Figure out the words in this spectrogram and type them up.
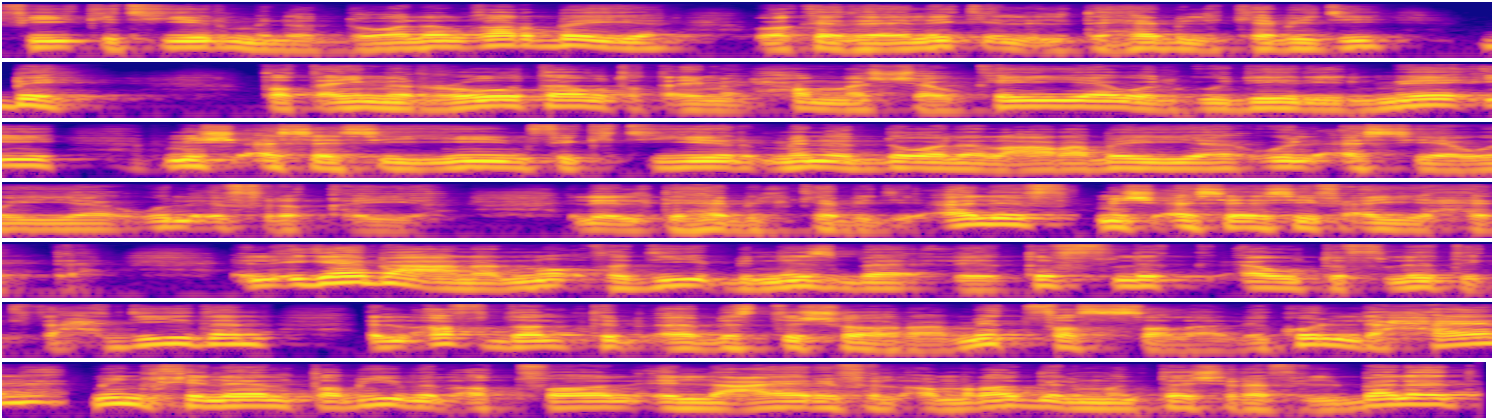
في كتير من الدول الغربية وكذلك الالتهاب الكبدي به تطعيم الروتا وتطعيم الحمى الشوكية والجديري المائي مش أساسيين في كتير من الدول العربية والأسيوية والإفريقية. الالتهاب الكبدي ألف مش أساسي في أي حتة. الإجابة على النقطة دي بالنسبة لطفلك أو طفلتك تحديدا الأفضل تبقى باستشارة متفصلة لكل حالة من خلال طبيب الأطفال اللي عارف الأمراض المنتشرة في البلد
